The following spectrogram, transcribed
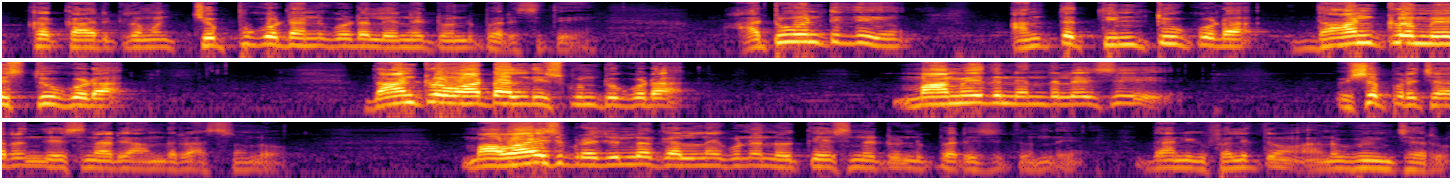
ఒక్క కార్యక్రమం చెప్పుకోవడానికి కూడా లేనటువంటి పరిస్థితి. అటువంటిది అంత తింటూ కూడా దాంట్లో మేస్తూ కూడా దాంట్లో వాటాలు తీసుకుంటూ కూడా మా మీద నిందలేసి విష ప్రచారం చేసినారు ఆంధ్ర రాష్ట్రంలో. మా వాయిస్ ప్రజల్లోకి వెళ్ళనకుండా నొక్కేసినటువంటి పరిస్థితి ఉంది. దానికి ఫలితం అనుభవించారు.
